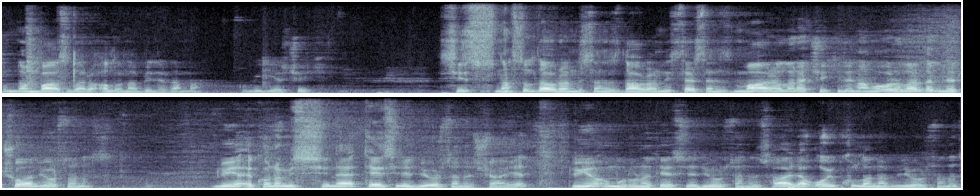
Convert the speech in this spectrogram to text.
Bundan bazıları alınabilir ama bu bir gerçek. Siz nasıl davranırsanız davranın, isterseniz mağaralara çekilin ama oralarda bile çoğalıyorsanız, dünya ekonomisine tesir ediyorsanız şayet, dünya umuruna tesir ediyorsanız, hala oy kullanabiliyorsanız,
